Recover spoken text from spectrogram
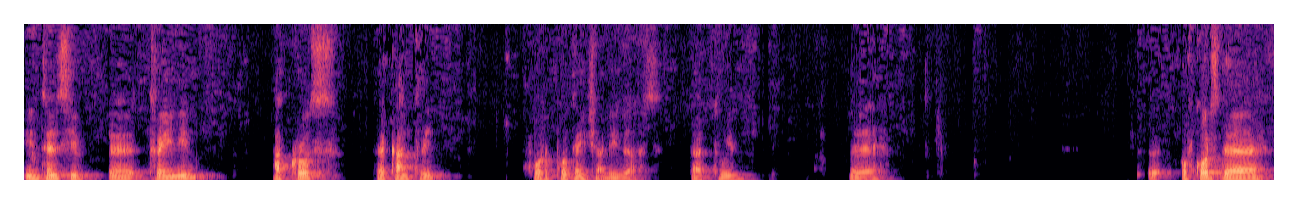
intensive uh, training across the country for potential users that will uh, uh, of course the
